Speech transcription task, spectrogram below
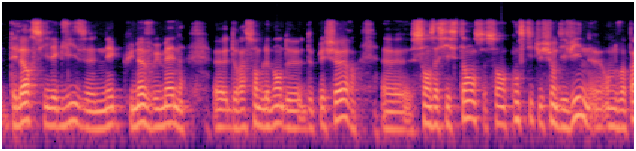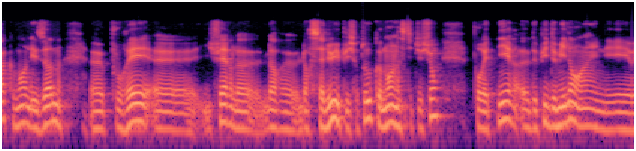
dès lors, si l'Église n'est qu'une œuvre humaine euh, de rassemblement de, de pécheurs, euh, sans assistance, sans constitution divine, on ne voit pas comment les hommes pourraient y faire le, leur, leur, salut, et puis surtout comment l'institution pourrait tenir depuis 2000 ans. Hein. Il n'est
